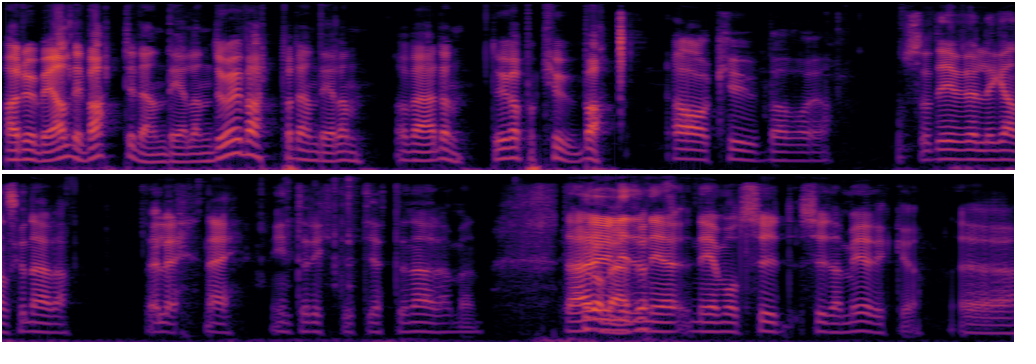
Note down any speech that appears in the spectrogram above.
Ja du har ju aldrig varit i den delen. Du har ju varit på den delen av världen. Du har varit på Kuba. Ja, Kuba var jag. Så det är väl ganska nära. Eller nej, inte riktigt jättenära men det här är ju lite vädret? ner, ner mot syd, Sydamerika. Uh,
